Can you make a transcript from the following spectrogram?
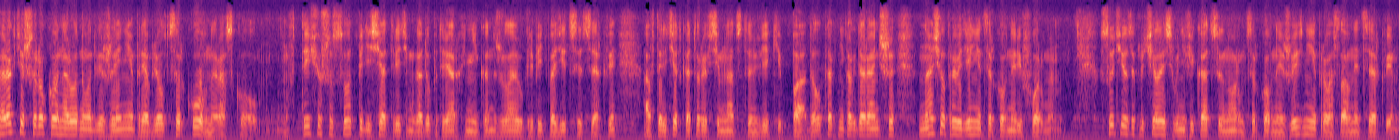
Характер широкого народного движения приобрел церковный раскол. В 1653 году патриарх Никон, желая укрепить позиции церкви, авторитет которой в XVII веке падал, как никогда раньше, начал проведение церковной реформы. Суть ее заключалась в унификацию норм церковной жизни и православной церкви.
